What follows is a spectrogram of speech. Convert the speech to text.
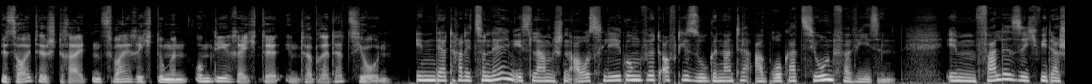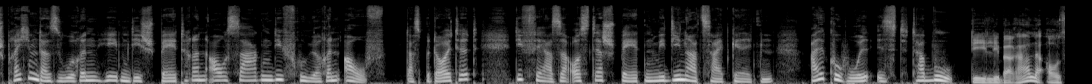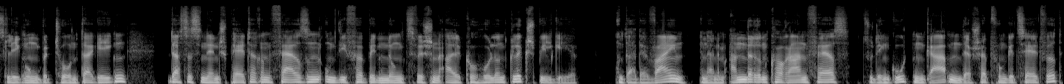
Bis heute streiten zwei Richtungen um die rechte Interpretation. In der traditionellen islamischen Auslegung wird auf die sogenannte Abrogation verwiesen. Im Falle sich widersprechender Suren heben die späteren Aussagen die früheren auf. Das bedeutet, die Verse aus der späten Medina-Zeit gelten. Alkohol ist tabu. Die liberale Auslegung betont dagegen, dass es in den späteren Versen um die Verbindung zwischen Alkohol und Glücksspiel gehe. Und da der Wein in einem anderen Koranvers zu den guten Gaben der Schöpfung gezählt wird,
